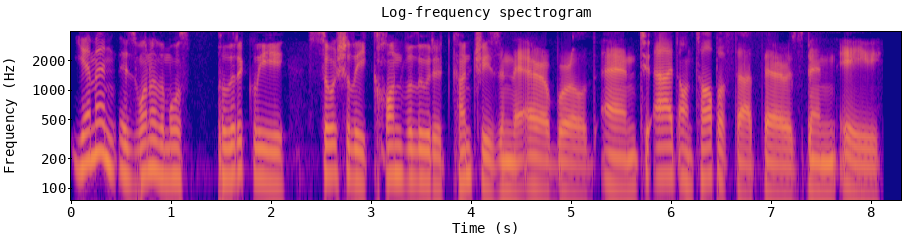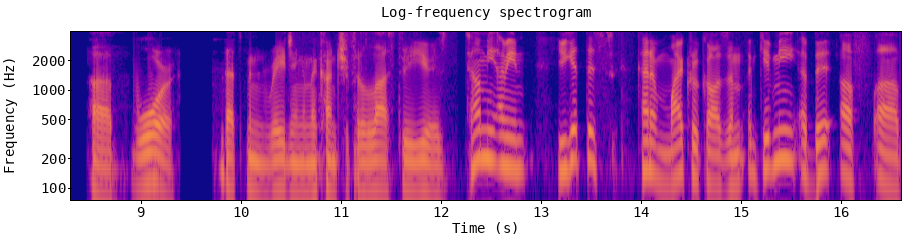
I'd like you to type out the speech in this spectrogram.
Yemen is one of the most politically, socially convoluted countries in the Arab world. And to add on top of that, there's been a uh, war that's been raging in the country for the last three years. Tell me, I mean, you get this kind of microcosm. Give me a bit of uh,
